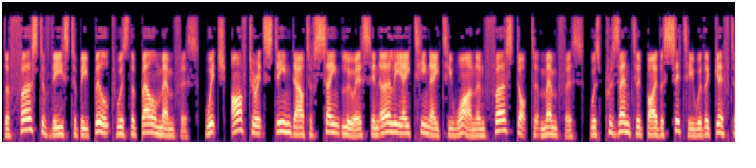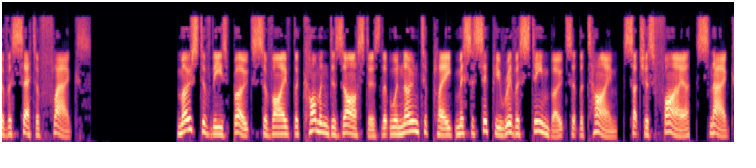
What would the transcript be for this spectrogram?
The first of these to be built was the Belle Memphis, which, after it steamed out of St. Louis in early 1881 and first docked at Memphis, was presented by the city with a gift of a set of flags. Most of these boats survived the common disasters that were known to plague Mississippi River steamboats at the time, such as fire, snags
